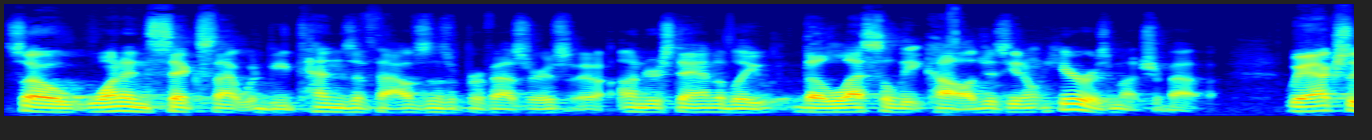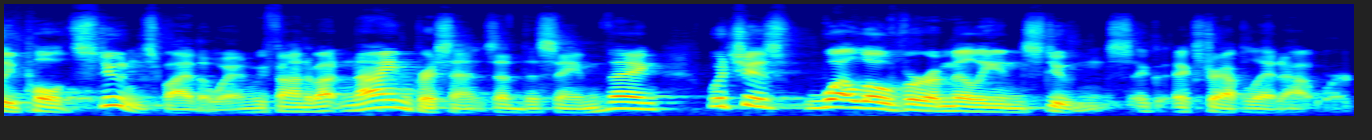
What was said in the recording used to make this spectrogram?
So one in six, that would be tens of thousands of professors. Uh, understandably, the less elite colleges you don't hear as much about. We actually polled students, by the way, and we found about 9% said the same thing, which is well over a million students ex- extrapolated outward.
